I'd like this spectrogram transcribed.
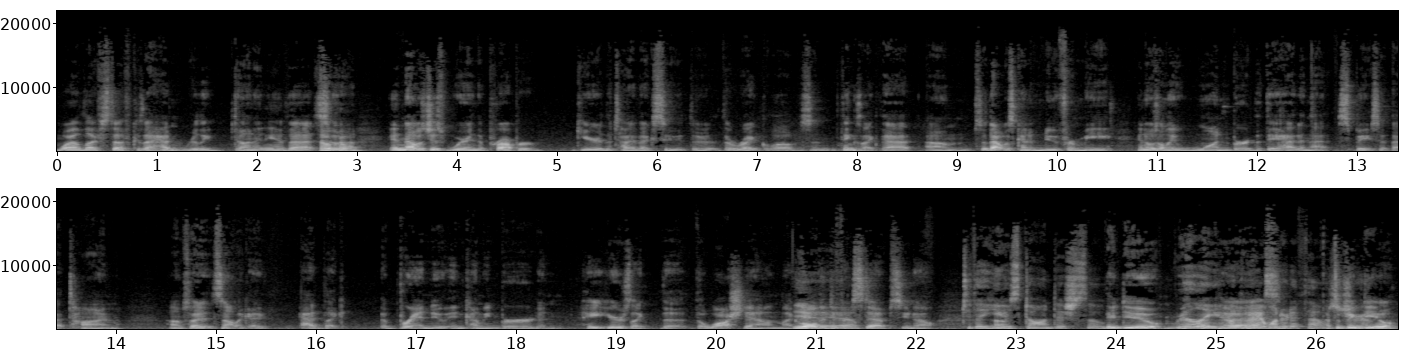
wildlife stuff because I hadn't really done any of that. So, Okay. and that was just wearing the proper gear, the Tyvek suit, the the right gloves, and things like that. Um, so that was kind of new for me, and it was only one bird that they had in that space at that time. Um, so I, it's not like I had like a brand new incoming bird and hey, here's like the the wash down, like all the different yeah. steps, you know. do they use Dawn dish soap? They do. really? Yeah, okay, I wondered if that was That's a big deal.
